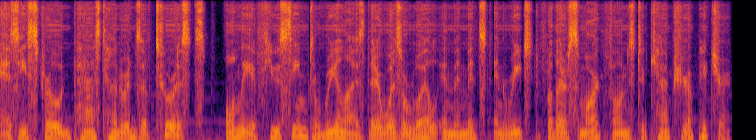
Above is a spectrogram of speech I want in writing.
As he strode past hundreds of tourists, only a few seemed to realise there was a royal in the midst and reached for their smartphones to capture a picture.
